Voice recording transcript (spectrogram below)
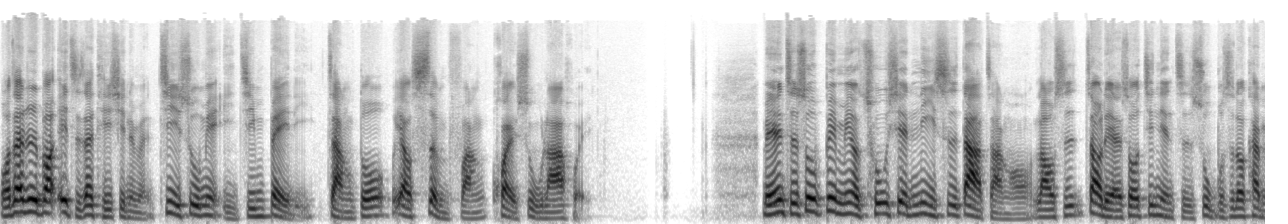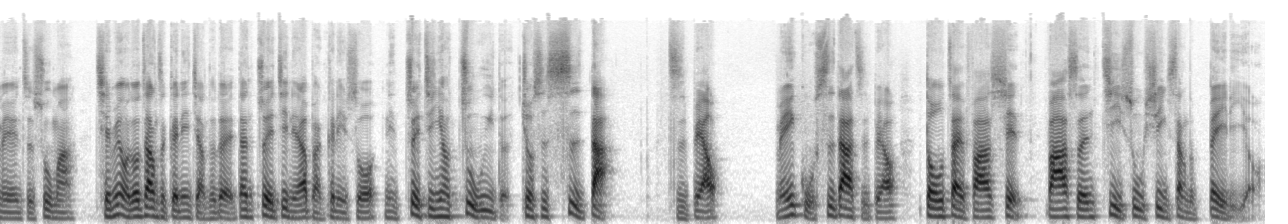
我在日报一直在提醒你们，技术面已经背离，涨多要慎防快速拉回。美元指数并没有出现逆势大涨哦。老师，照理来说，今年指数不是都看美元指数吗？前面我都这样子跟你讲，对不对？但最近李老板跟你说，你最近要注意的就是四大指标，美股四大指标都在发现发生技术性上的背离哦。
